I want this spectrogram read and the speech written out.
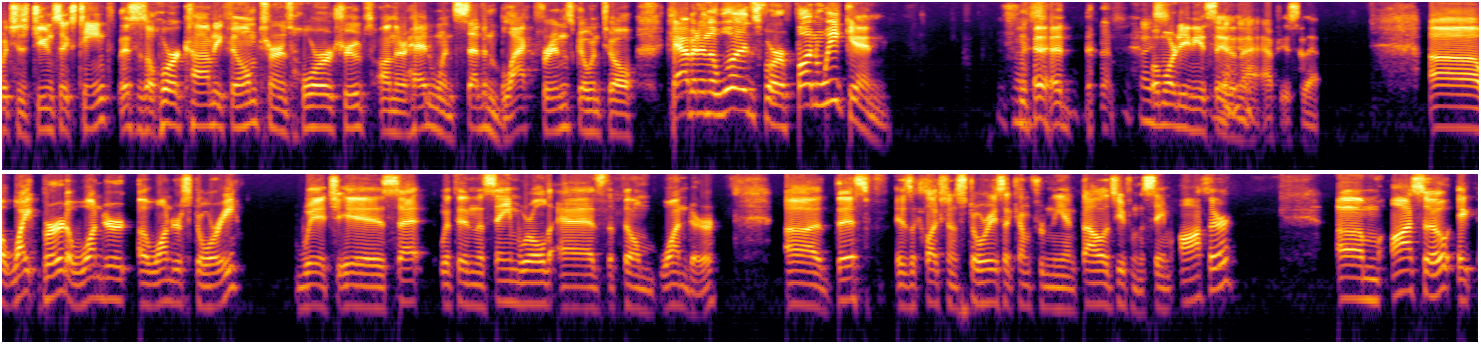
which is June 16th. This is a horror comedy film, turns horror troops on their head when seven black friends go into a cabin in the woods for a fun weekend. What more do you need to say than that after you say that? Uh, White Bird, a wonder, a wonder story, which is set within the same world as the film Wonder. Uh, this is a collection of stories that come from the anthology from the same author. Um, also, it,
